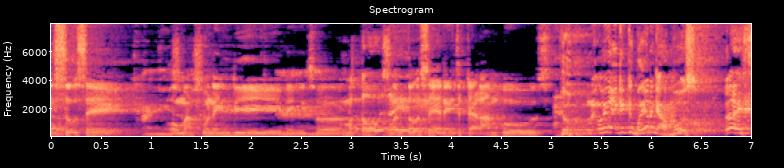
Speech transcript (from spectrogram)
isuk sih. Tangi isuk. Omahku ning ndi, ning iso. Metu sih. Metu sih ning cedak kampus. Duh, kowe ngeki kembangnya ning kampus. Wes.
